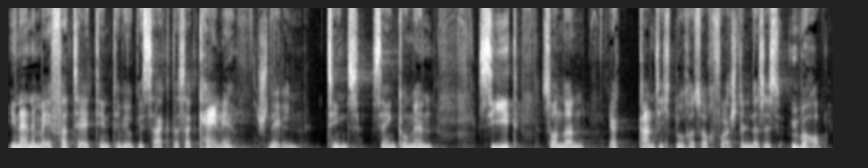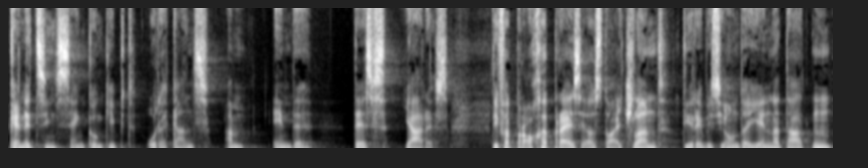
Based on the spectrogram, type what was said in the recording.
in einem FAZ-Interview gesagt, dass er keine schnellen Zinssenkungen sieht, sondern er kann sich durchaus auch vorstellen, dass es überhaupt keine Zinssenkung gibt oder ganz am Ende des Jahres. Die Verbraucherpreise aus Deutschland, die Revision der Jänner-Daten,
